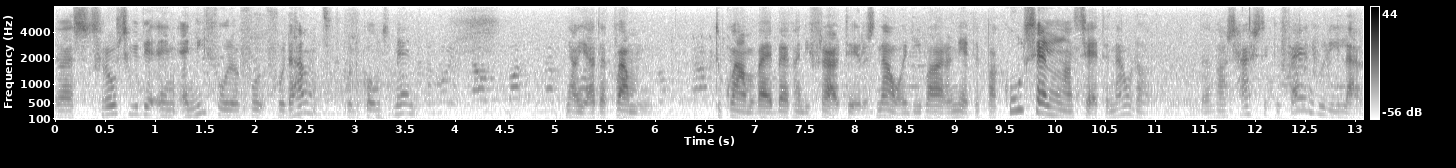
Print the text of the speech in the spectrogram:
Dat was het grootste gedeelte en, en niet voor de, voor, voor de hand, voor de consument. Nou ja, daar kwam, toen kwamen wij bij van die fruittelers. Nou, en die waren net een paar koelcellen aan het zetten. Nou, dat, dat was hartstikke fijn voor die lui.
